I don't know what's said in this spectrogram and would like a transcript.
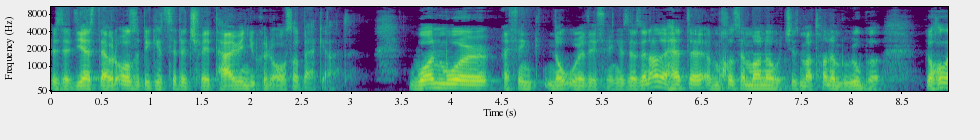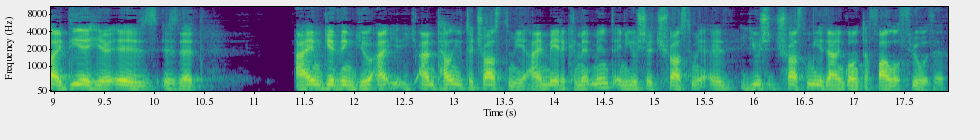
is that yes, that would also be considered shvei and you could also back out. One more, I think, noteworthy thing is there's another heter of Mechus which is Matana Maruba. The whole idea here is, is that I'm giving you, I, am telling you to trust me. I made a commitment and you should trust me. Uh, you should trust me that I'm going to follow through with it.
